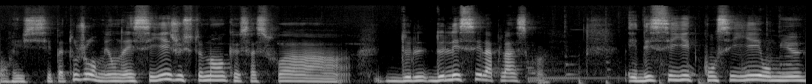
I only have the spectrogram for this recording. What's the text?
on réussissait pas toujours, mais on a essayé justement que ça soit de, laisser la place, quoi, et d'essayer de conseiller au mieux.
